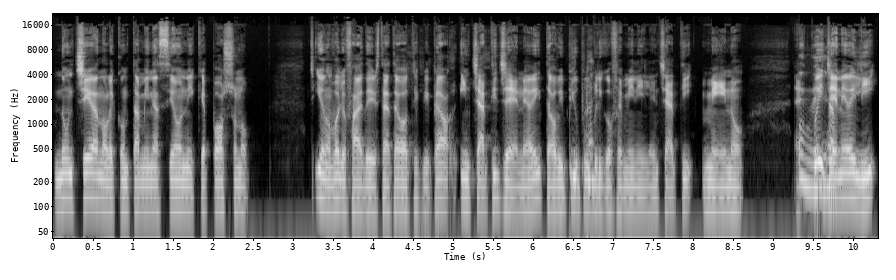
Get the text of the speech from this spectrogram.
Non c'erano le contaminazioni che possono io non voglio fare degli stereotipi, però in certi generi trovi più Ok. pubblico femminile, in certi meno. Eh, È quei generi lì,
